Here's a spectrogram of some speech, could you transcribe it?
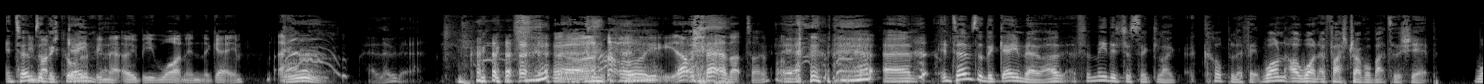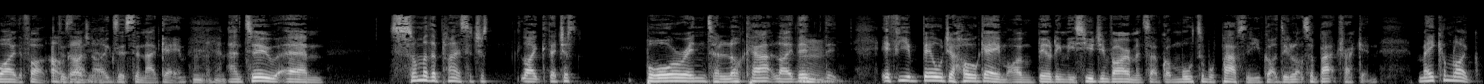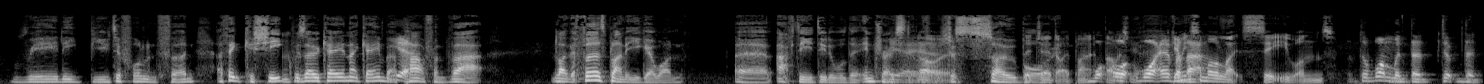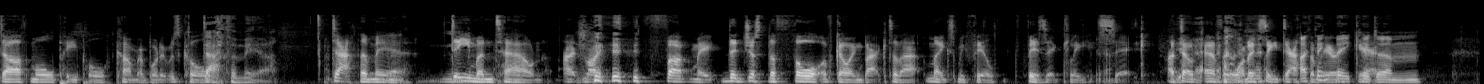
in terms Be of the much cooler game, if we though- met Obi Wan in the game. Ooh, hello there. oh, that was better that time. Um, in terms of the game, though, I, for me, there's just a, like a couple of it. One, I want a fast travel back to the ship. Why the fuck does Oh, God, that not exist in that game? And two, um, some of the planets are just like they're just boring to look at. Like, they, Hmm. they- if you build your whole game on building these huge environments that have got multiple paths and you've got to do lots of backtracking, make them like really beautiful and fun. I think Kashyyyk was okay in that game, but Mm-hmm. Yeah. apart from that, like the first planet you go on. Uh, after you do all the intro stuff, yeah. it's just so The boring. Jedi planet. Wha- that was, wha- whatever Give me that- some more like city ones. the one with the the Darth Maul people. Can't remember what it was called. Dathomir. Dathomir. Hmm. Demon Town. I, like, fuck me. The, just the thought of going back to that makes me feel physically sick. I don't ever want to see Dathomir I think they again. could. Um,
